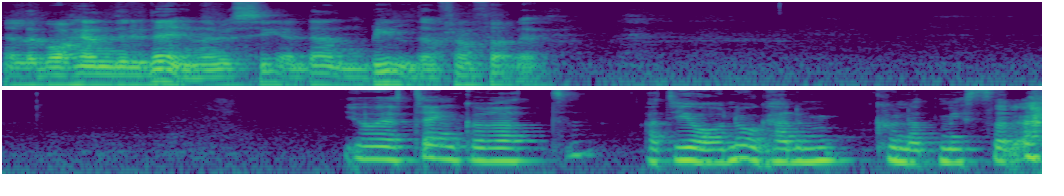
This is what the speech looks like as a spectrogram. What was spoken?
Eller vad händer i dig när du ser den bilden framför dig? Jo, jag tänker att, att jag nog hade kunnat missa det.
